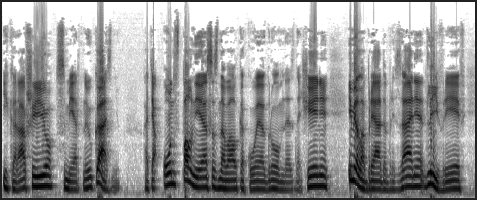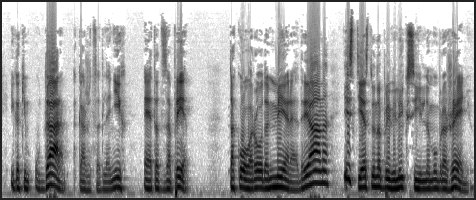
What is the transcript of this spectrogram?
и каравший ее смертную казнью, хотя он вполне осознавал, какое огромное значение имел обряд обрезания для евреев и каким ударом окажется для них этот запрет. Такого рода меры Адриана, естественно, привели к сильному брожению.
